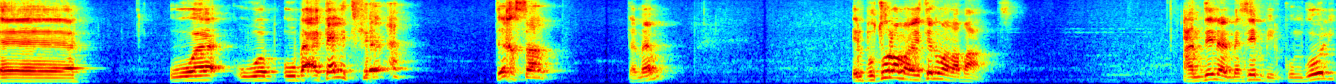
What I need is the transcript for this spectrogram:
آه وبقى ثالث فرقة تخسر تمام؟ البطولة مرتين ورا بعض. عندنا المازيمبي الكونجولي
